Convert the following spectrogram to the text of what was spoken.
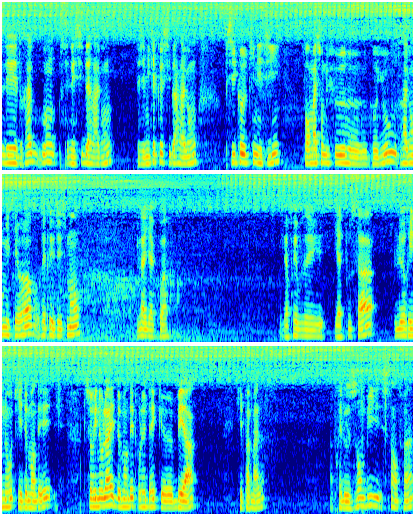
les dragons, les cyberdragons, j'ai mis quelques cyberdragons, psychokinésie, formation du feu euh, Goyou, dragon météore, rétrécissement. Là, il y a quoi? Et après, vous avez, il y a tout ça. Le rhino qui est demandé. Ce rhino-là est demandé pour le deck euh, BA, qui est pas mal. Après, le zombie sans fin.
